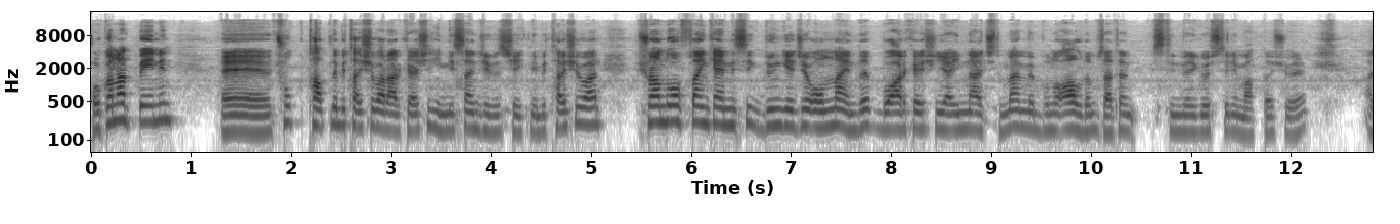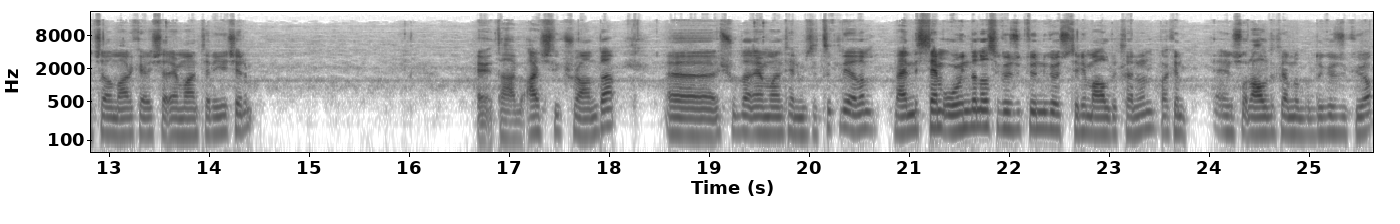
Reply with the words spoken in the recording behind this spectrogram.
Coconut Bey'in ee, çok tatlı bir taşı var arkadaşlar. Hindistan cevizi şeklinde bir taşı var. Şu anda offline kendisi dün gece online'dı. Bu arkadaşın yayınını açtım ben ve bunu aldım. Zaten Steam'leri göstereyim hatta şöyle. Açalım arkadaşlar envantere geçelim. Evet abi açtık şu anda. Ee, şuradan envanterimize tıklayalım. Ben de size oyunda nasıl gözüktüğünü göstereyim aldıklarının. Bakın en son aldıklarım da burada gözüküyor.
